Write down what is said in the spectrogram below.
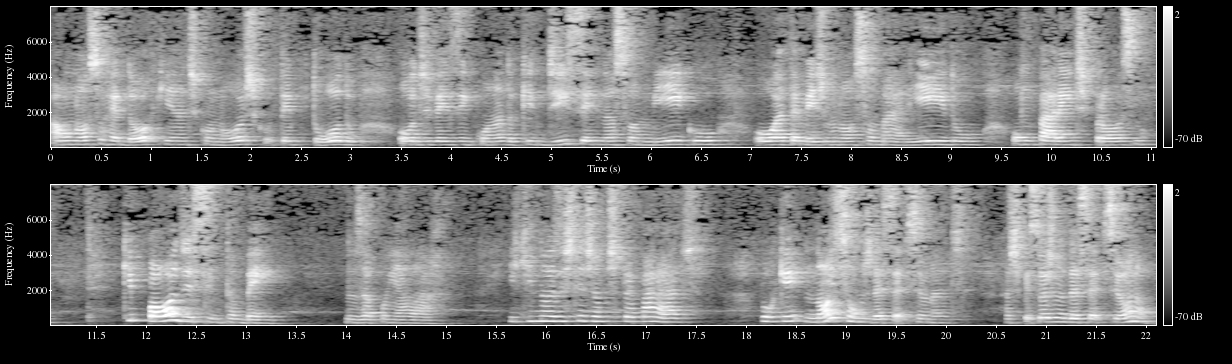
ao nosso redor que andem conosco o tempo todo, ou de vez em quando, que diz ser nosso amigo, ou até mesmo nosso marido, ou um parente próximo, que pode sim também nos apunhalar e que nós estejamos preparados, porque nós somos decepcionantes. As pessoas nos decepcionam,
